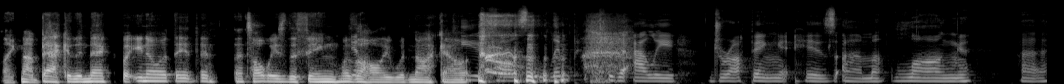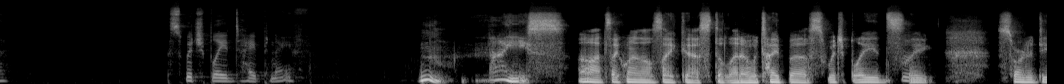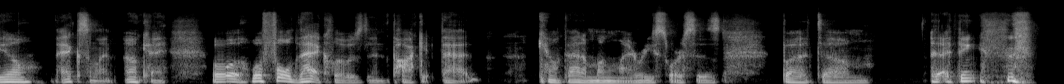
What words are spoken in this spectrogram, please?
like not back of the neck, but you know what? They, they that's always the thing with Yep. the Hollywood knockout. He falls limp to the alley, dropping his um, long uh, switchblade type knife. nice. Oh, it's like one of those like uh, stiletto type of switchblades, Hmm. like sort of deal. Excellent. Okay, well we'll, fold that closed and pocket that, count that among my resources. But um, I I think,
